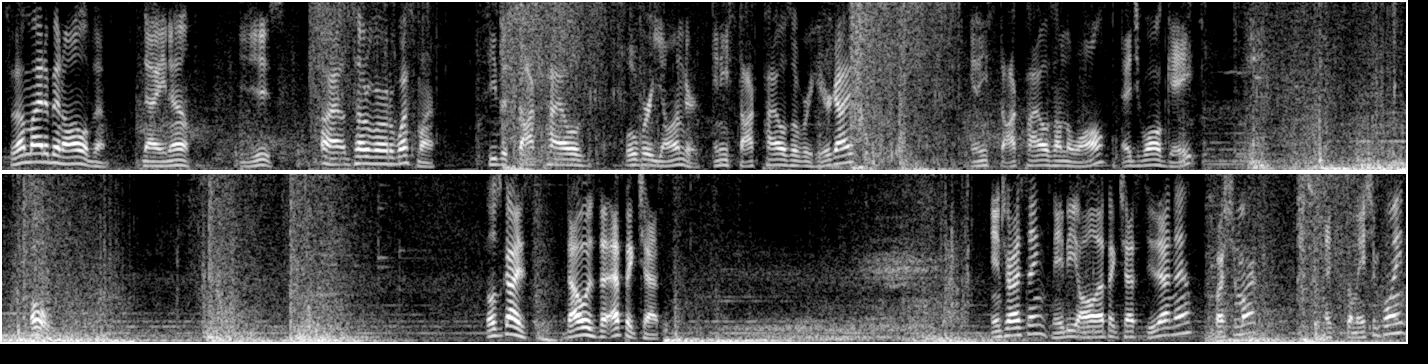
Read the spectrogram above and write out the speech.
So that might have been all of them. Now you know. GG's. All right, let's head over to Westmar. See the stockpiles over yonder. Any stockpiles over here, guys? Any stockpiles on the wall? Edge wall gate? Oh, Those guys, that was the epic chest. Interesting. Maybe all epic chests do that now? Question mark? Exclamation point?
